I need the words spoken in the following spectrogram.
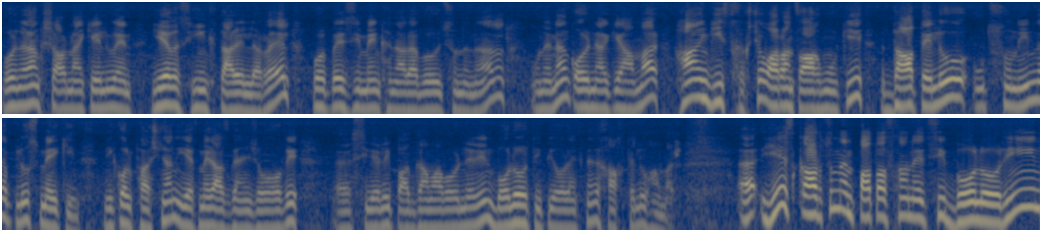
որ նրանք շարունակելու են եւս 5 տարի լրել որպեսզի մենք հնարավորություն ունենալ ունենանք օրինակի համար հանգիստ խղճով առանց աղմուկի դատելու 89+1-ին Նիկոլ Փաշնյան եւ մեր ազգային ժողովի սիրելի падգամավորներին բոլոր տիպի օրենքները խախտելու համար ես կարծում եմ պատասխանեցի բոլորին,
